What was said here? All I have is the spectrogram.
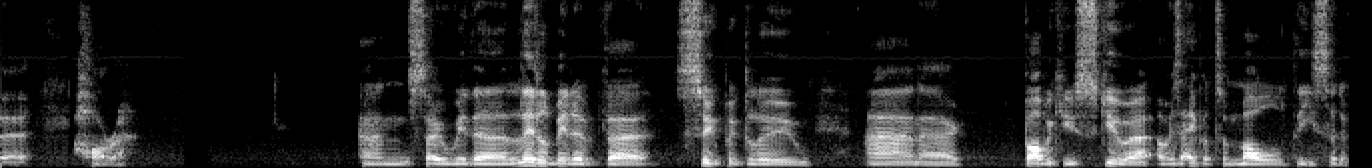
uh, horror. And so with a little bit of uh, super glue and a barbecue skewer I was able to mould these sort of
